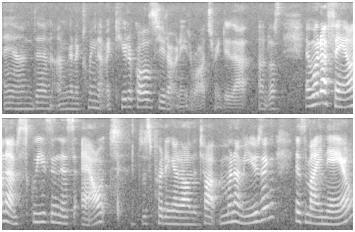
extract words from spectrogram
and then I'm going to clean up my cuticles. You don't need to watch me do that. I'm just And what I found, I'm squeezing this out, just putting it on the top. And what I'm using is my nail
